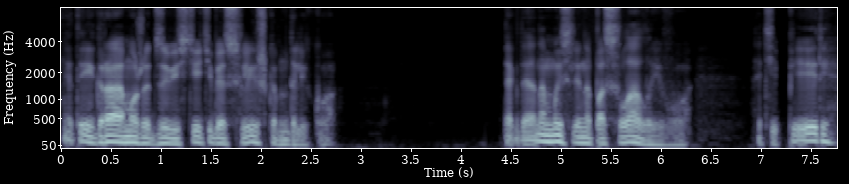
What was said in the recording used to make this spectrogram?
эта игра может завести тебя слишком далеко». Тогда она мысленно послала его, а теперь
